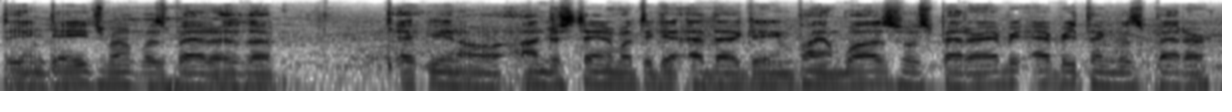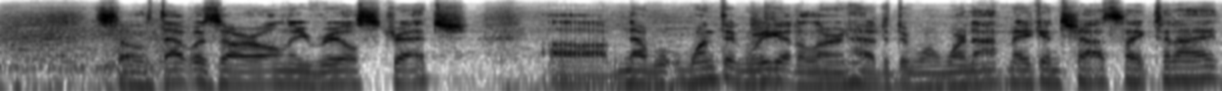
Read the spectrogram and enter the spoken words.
The engagement was better. The you know, understanding what the, the game plan was was better. Every everything was better. So that was our only real stretch. Uh, now, one thing we got to learn how to do when we're not making shots like tonight,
